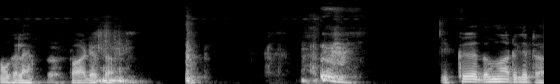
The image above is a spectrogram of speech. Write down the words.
നോക്കല്ലേ? പാടി ഇക്ക് ഇതൊന്നും അറിയില്ലട്ടാ.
